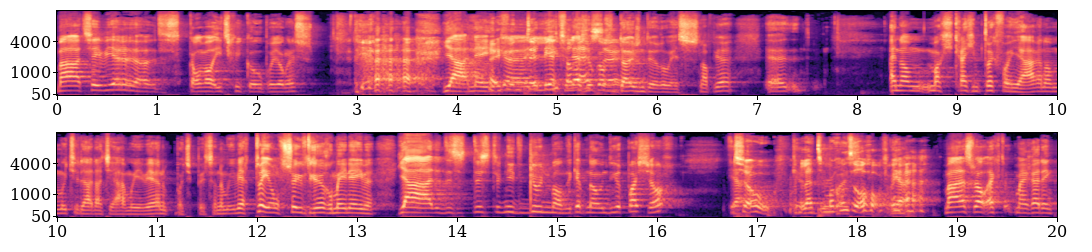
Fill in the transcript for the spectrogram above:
Maar het CBR eh, het kan wel iets goedkoper, jongens. Ja, nee, ik, eh, je leert je les ook als het 1000 euro is, snap je? En dan mag je, krijg je hem terug voor een jaar. En dan moet je daar dat jaar moet je weer een potje pissen. En dan moet je weer 270 euro meenemen. Ja, dat is, dat is toch niet te doen, man. Ik heb nou een duur pasje, hoor. Ja. Zo, let er maar goed op. Ja. Maar dat is wel echt ook mijn redding.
